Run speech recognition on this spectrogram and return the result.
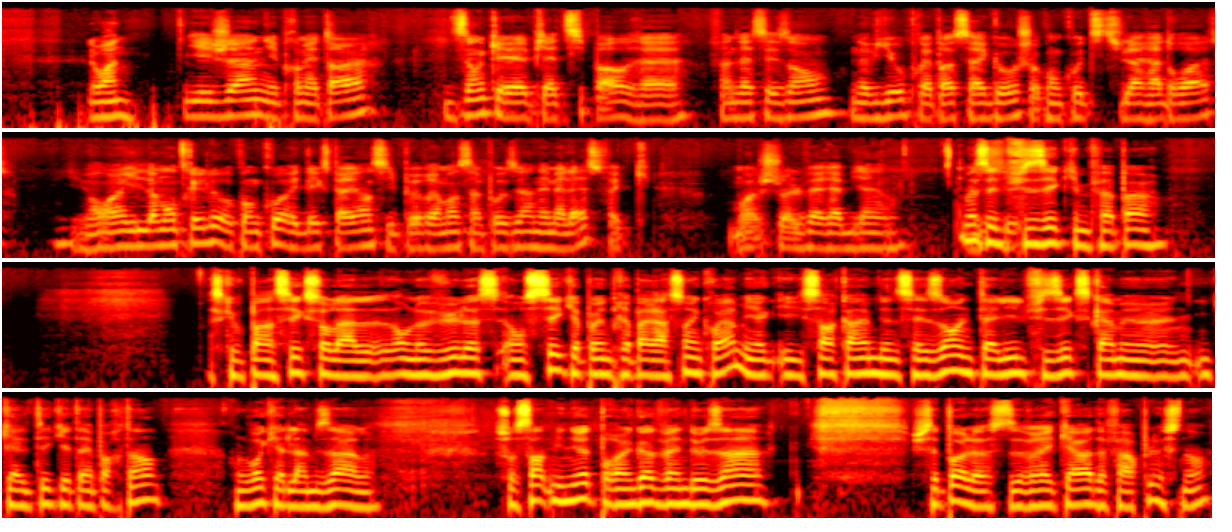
Luan. Il est jeune, il est prometteur. Disons que Piatti part euh, fin de la saison. Novio pourrait passer à gauche, Okonko titulaire à droite. Il l'a montré là, Okonko avec de l'expérience, il peut vraiment s'imposer en MLS. Fait que moi je le verrais bien. Moi, c'est le physique qui me fait peur. Est-ce que vous pensez que sur la. On l'a vu, là, on sait qu'il n'y a pas une préparation incroyable, mais il, il sort quand même d'une saison. Une Italie, le physique, c'est quand même une, une qualité qui est importante. On le voit qu'il y a de la misère, là. 60 minutes pour un gars de 22 ans, je sais pas, là, tu devrais être capable de faire plus, non?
